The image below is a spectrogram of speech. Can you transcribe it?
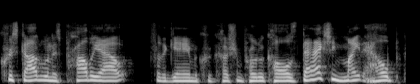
Chris Godwin is probably out for the game, concussion protocols. That actually might help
